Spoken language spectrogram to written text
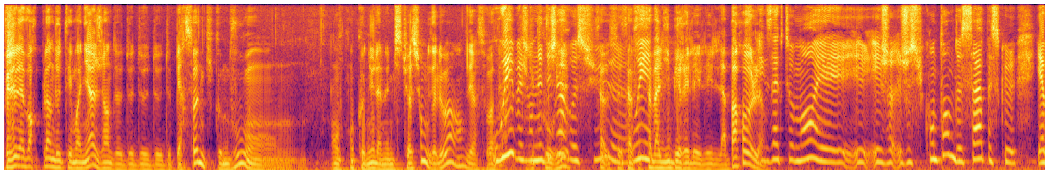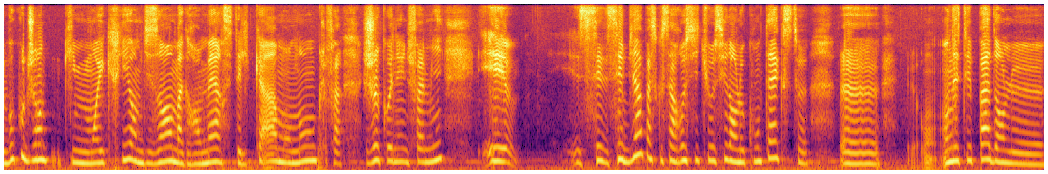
Vous allez avoir plein de témoignages hein, de, de- de- personnes qui, comme vous, ont, ont- ont connu la même situation. Vous allez voir. hein, vous allez recevoir Oui, mais j'en ai déjà reçu, Ça, ça- euh, oui. ça va libérer les- les- la parole. Exactement, et, et- et je, je suis contente de ça parce que il y a beaucoup de gens qui m'ont écrit en me disant ma grand-mère c'était le cas, mon oncle, enfin je connais une famille et c'est c'est bien parce que ça resitue aussi dans le contexte. Euh, on- n'était pas dans le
